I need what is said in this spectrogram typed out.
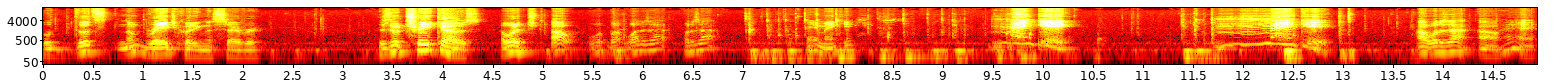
Well, let's. I'm rage quitting this server. There's no Treeckos. I would have. Oh, what, what? What is that? What is that? Hey, Mankey. Mankey. Mankey. Oh, what is that? Oh, hey.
